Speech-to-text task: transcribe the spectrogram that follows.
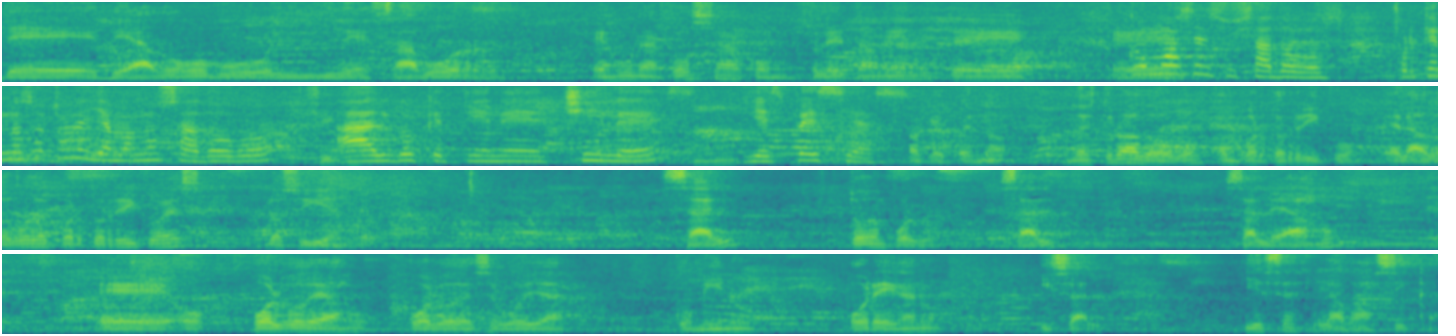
de, adobo y de sabor. Es una cosa completamente... Eh, ¿Cómo hacen sus adobos? Porque nosotros le llamamos adobo a algo que tiene chiles y especias. Ok, pues no. Nuestro adobo en Puerto Rico, el adobo de Puerto Rico es lo siguiente sal, todo en polvo, sal, sal de ajo, eh, polvo de ajo, polvo de cebolla, comino, orégano y sal. Y esa es la básica.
